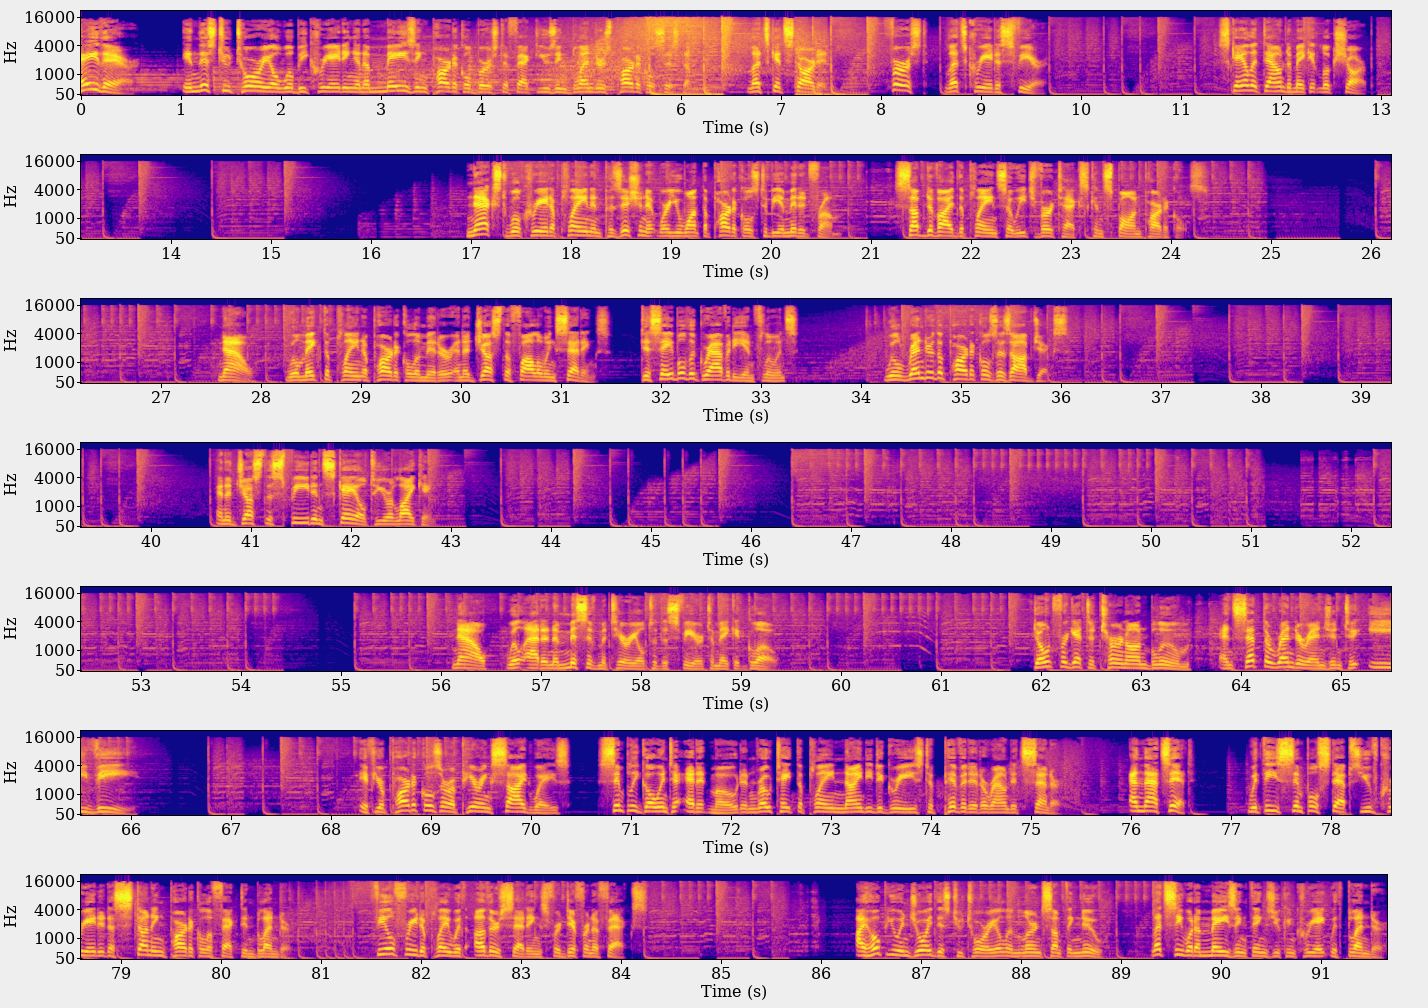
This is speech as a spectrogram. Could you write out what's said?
Hey there! In this tutorial, we'll be creating an amazing particle burst effect using Blender's particle system. Let's get started. First, let's create a sphere. Scale it down to make it look sharp. Next, we'll create a plane and position it where you want the particles to be emitted from. Subdivide the plane so each vertex can spawn particles. Now, we'll make the plane a particle emitter and adjust the following settings. Disable the gravity influence. We'll render the particles as objects. And adjust the speed and scale to your liking. Now, we'll add an emissive material to the sphere to make it glow. Don't forget to turn on bloom and set the render engine to Eevee. If your particles are appearing sideways, simply go into edit mode and rotate the plane 90 degrees to pivot it around its center. And that's it. With these simple steps, you've created a stunning particle effect in Blender. Feel free to play with other settings for different effects. I hope you enjoyed this tutorial and learned something new. Let's see what amazing things you can create with Blender.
